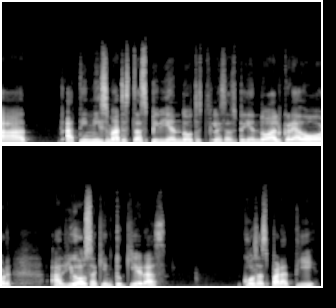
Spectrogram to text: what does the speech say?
a, a ti misma, te estás pidiendo, te, le estás pidiendo al Creador, a Dios, a quien tú quieras, cosas para ti.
